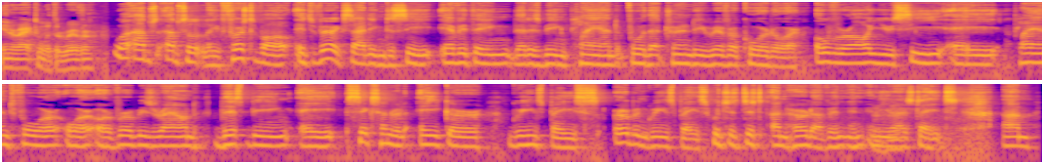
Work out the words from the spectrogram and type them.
interacting with the river? Well, ab- absolutely. First of all, it's very exciting to see everything that is being planned for that Trinity River corridor. Overall, you see a planned for or, or verbiage around this being a 600 acre green space, urban green space, which is just unheard of in, in, in mm-hmm. the United States. Um,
